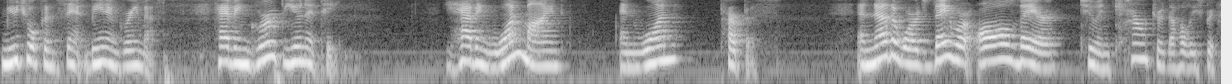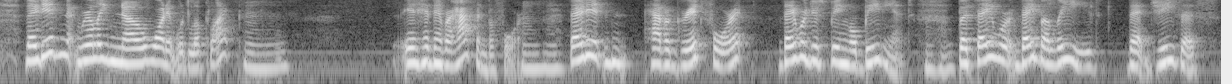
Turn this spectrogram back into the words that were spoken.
mutual consent, being in agreement, having group unity, having one mind and one purpose. In other words, they were all there to encounter the Holy Spirit. They didn't really know what it would look like. Mm-hmm. It had never happened before. Mm-hmm. They didn't have a grid for it. They were just being obedient. Mm-hmm. But they were they believed that Jesus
